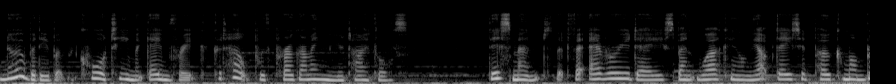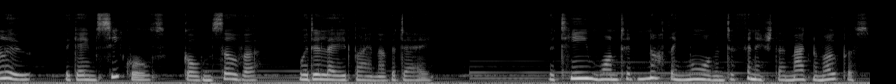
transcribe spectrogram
nobody but the core team at Game Freak could help with programming new titles. This meant that for every day spent working on the updated Pokemon Blue, the game's sequels, Gold and Silver, were delayed by another day. The team wanted nothing more than to finish their magnum opus,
